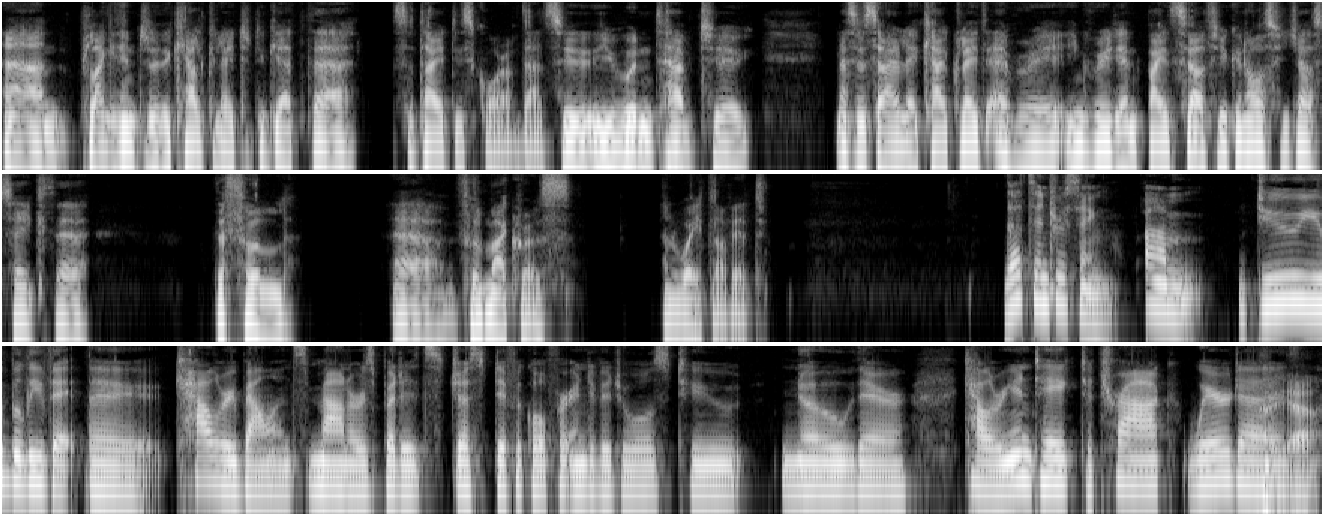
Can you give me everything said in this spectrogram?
and plug it into the calculator to get the satiety score of that. So you, you wouldn't have to necessarily calculate every ingredient by itself. You can also just take the the full uh, full macros and weight of it. That's interesting. Um, do you believe that the calorie balance matters, but it's just difficult for individuals to know their calorie intake, to track? Where Uh, does yeah.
